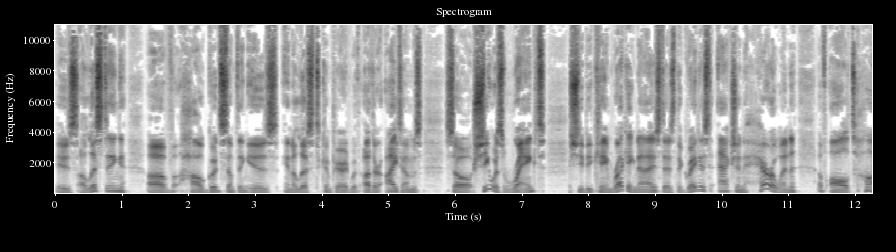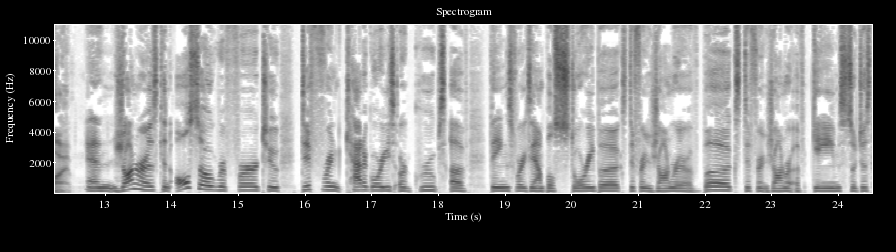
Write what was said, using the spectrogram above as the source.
is a listing of how good something is in a list compared with other items. So she was ranked. She became recognized as the greatest action heroine of all time. And genres can also refer to different categories or groups of things. For example, storybooks, different genre of books, different genre of games. So just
